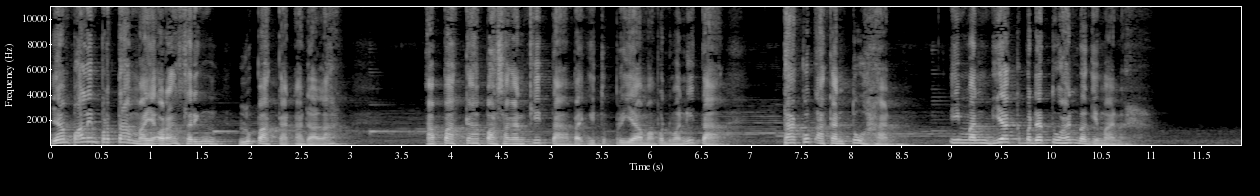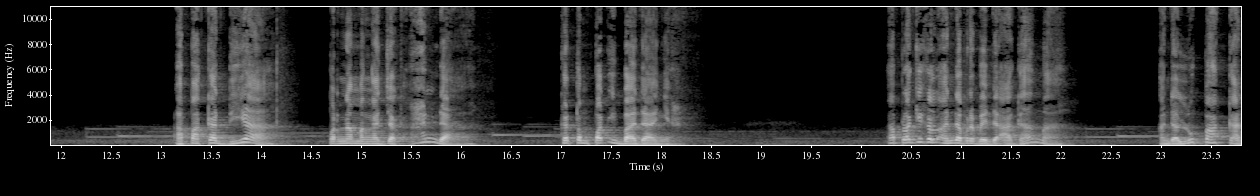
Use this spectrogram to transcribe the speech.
yang paling pertama yang orang sering lupakan adalah apakah pasangan kita, baik itu pria maupun wanita, takut akan Tuhan. Iman dia kepada Tuhan bagaimana? Apakah dia pernah mengajak Anda ke tempat ibadahnya? Apalagi kalau Anda berbeda agama, Anda lupakan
